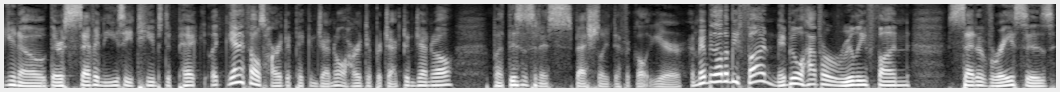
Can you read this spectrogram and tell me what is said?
you know, there's seven easy teams to pick. Like the NFL is hard to pick in general, hard to project in general, but this is an especially difficult year. And maybe that'll be fun. Maybe we'll have a really fun set of races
